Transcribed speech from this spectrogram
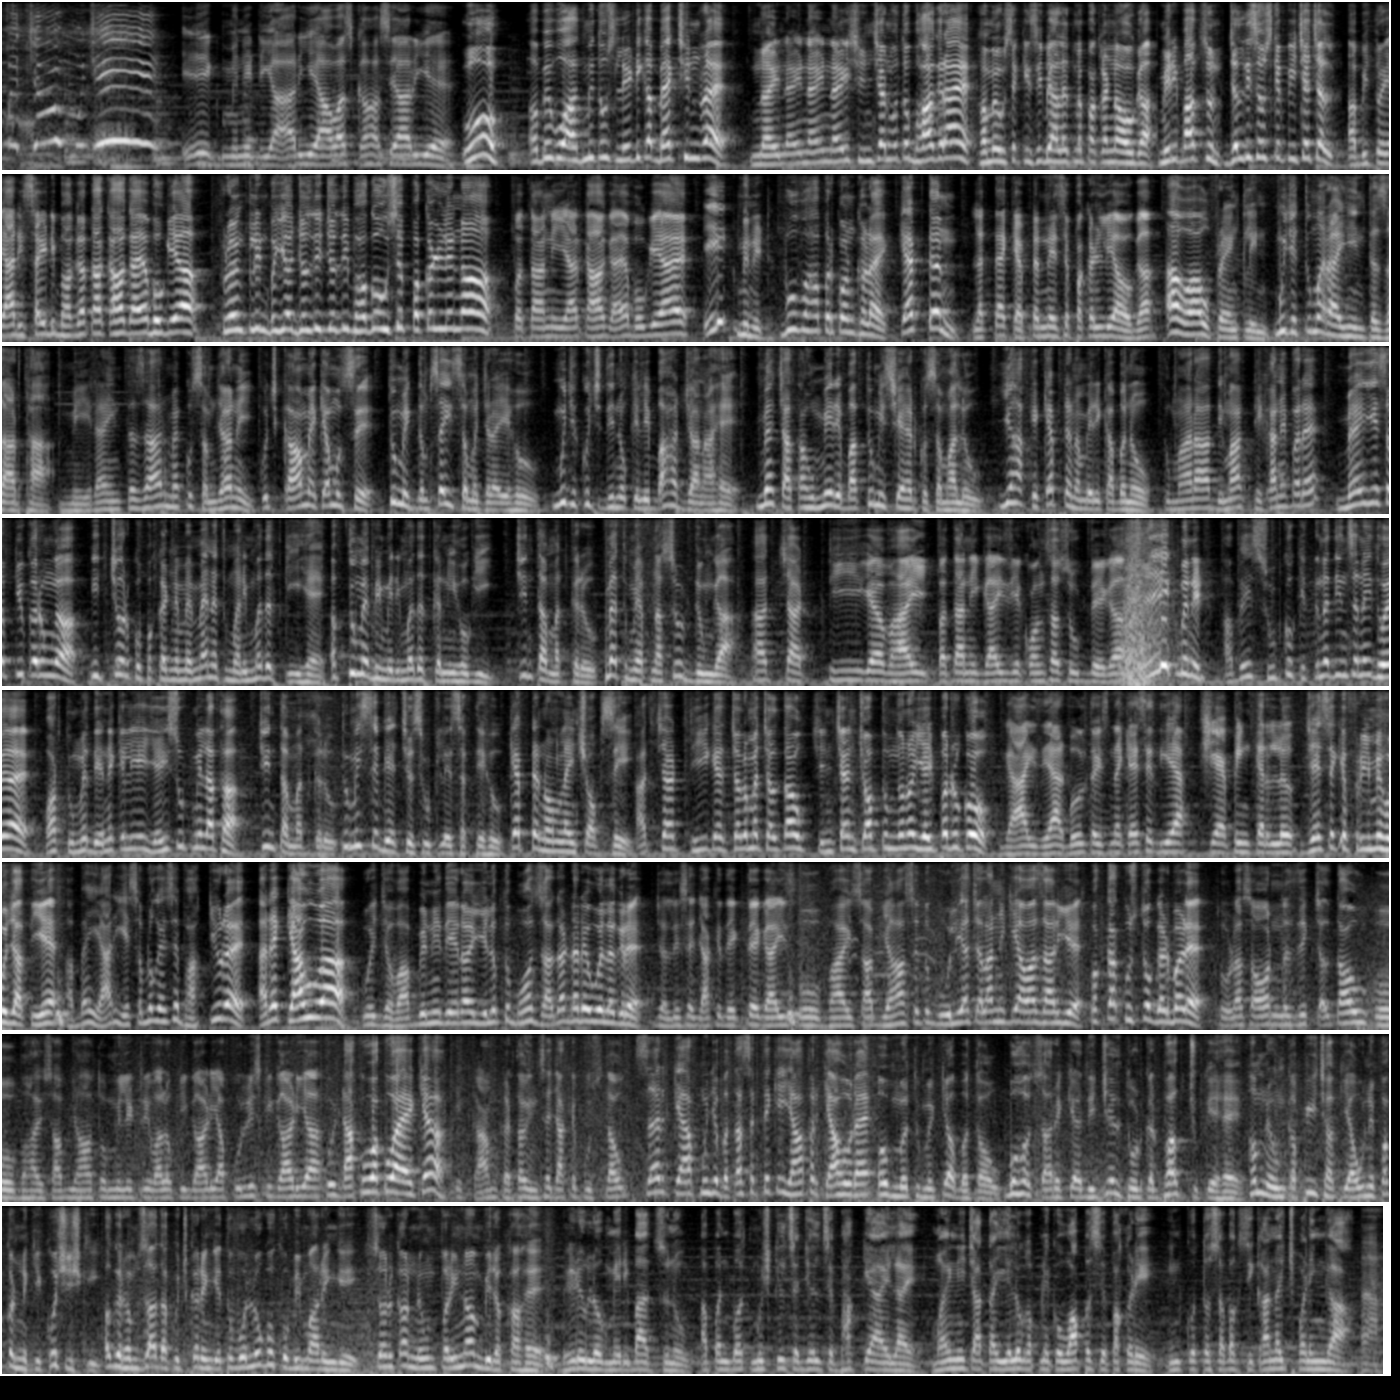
बचाओ मुझे। एक मिनट यार ये आवाज़ कहाँ से आ रही है? ओ अबे वो आदमी तो उस लेडी का बैग छीन रहा है। नहीं नहीं नहीं नहीं, शिनचैन, वो तो भाग रहा है। हमें उसे किसी भी हालत में पकड़ना होगा। मेरी बात सुन, जल्दी से उसके पीछे चल। अभी तो यार इस साइड ही भागा था, कहाँ गायब हो गया? फ्रैंकलिन भैया, जल्दी जल्दी भागो, उसे पकड़ लेना। पता नहीं यार कहाँ गायब हो गया है। एक मिनट, वो वहाँ पर कौन खड़ा है? कैप्टन? लगता है कैप्टन ने इसे पकड़ लिया होगा। आओ आओ, फ्रैंकलिन, मुझे तुम्हारा ही इंतज़ार था। मेरा इंतज़ार? मैं कुछ समझा नहीं। कुछ काम है क्या मुझसे? तुम एकदम सही समझ रहे हो। मुझे कुछ दिनों के लिए बाहर जाना है। मैं चाहता हूँ मेरे बाद तुम इस शहर को संभालो। यहाँ के कैप्टन अमेरिका बनो। तुम्हारा दिमाग ठिकाने पर है? मैं ये सब क्यों करूँगा? इस चोर को पकड़ने में मैंने तुम्हारी मदद की है। अब तुम्हें भी मेरी मदद करनी होगी। चिंता मत करो। मैं तुम्हें अपना सूट दूँगा। अच्छा ठीक है भाई, पता नहीं गाइज़ ये कौन सा सूट देगा। एक मिनट अबे इस सूट को कितने दिन से नहीं धोया है? और तुम्हें देने के लिए यही सूट मिला था। चिंता मत करो, तुम इससे भी अच्छे सूट ले सकते हो कैप्टन ऑनलाइन शॉप से। अच्छा ठीक है, चलो मैं चलता हूँ। शिनचैन शॉप तुम दोनों यही पर रुको। गाइज़ यार, बोल तो इसने कैसे दिया? शॉपिंग कर लो। जैसे कि फ्री में हो जाती है। अब, यार, ये सब लोग ऐसे भाग क्यों रहे? अरे, क्या हुआ? कोई जवाब भी नहीं दे रहा। ये लोग तो बहुत ज़्यादा डरे हुए लग रहे जल्दी से जाके देखते है गाइज़ ओ, भाई साहब, यहाँ से तो गोलियाँ चलाने की आवाज़ आ रही है। पक्का कुछ तो गड़बड़ है। थोड़ा सा और नज़दीक चलता हूँ। ओ भाई साहब, यहाँ तो मिलिट्री वालों की गाड़ियाँ, पुलिस की गाड़िया, कोई डाकू वाकू आया क्या? एक काम करता हूँ, इनसे जाके पूछता हूँ। सर, क्या आप मुझे बता सकते कि यहाँ पर क्या हो रहा है? अब मैं तुम्हें क्या बताऊँ? बहुत सारे कैदी जेल तोड़कर भाग चुके हैं। हमने उनका पीछा किया, उन्हें पकड़ने की कोशिश की। अगर हम ज़्यादा कुछ करेंगे तो वो लोगों को भी मारेंगे। सरकार ने उन पर इनाम भी रखा है। भीड़ू लोग, मेरी बात सुनो। अपन बहुत मुश्किल से जेल से भाग के आए लाए। मैं नहीं चाहता ये लोग अपने को वापस से पकड़े। इनको तो सबक सिखाना ही पड़ेगा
